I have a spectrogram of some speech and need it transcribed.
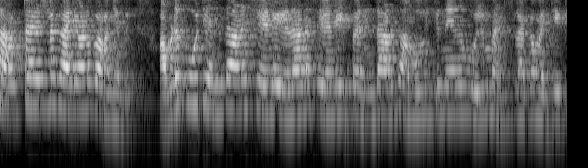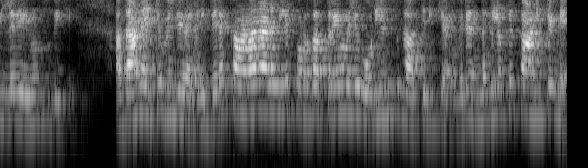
കറക്റ്റ് ആയിട്ടുള്ള കാര്യമാണ് പറഞ്ഞത്. അവിടെ പോയിട്ട് എന്താണ് ചെയ്യേണ്ടത് ഏതാണ് ചെയ്യേണ്ടത് ഇപ്പൊ എന്താണ് സംഭവിക്കുന്നതെന്ന് പോലും മനസ്സിലാക്കാൻ പറ്റിയിട്ടില്ല രേണു സുധിക്ക്. അതാണ് ഏറ്റവും വലിയ കാര്യം. ഇവരെ കാണാനാണെങ്കിൽ പുറത്ത് അത്രയും വലിയ ഓഡിയൻസ് കാത്തിരിക്കുകയാണ്. ഇവരെന്തെങ്കിലുമൊക്കെ കാണിക്കണ്ടേ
